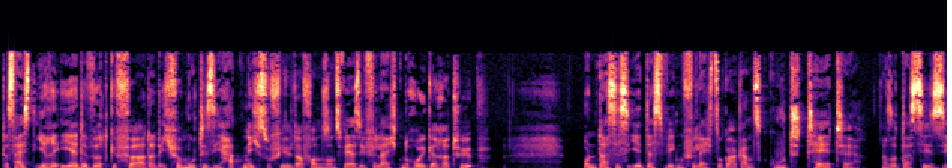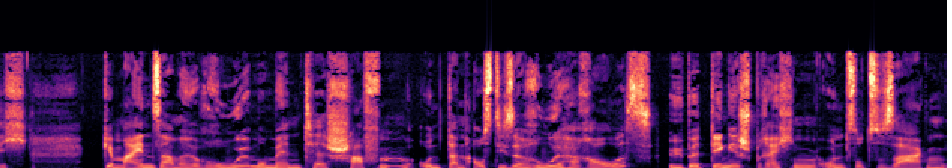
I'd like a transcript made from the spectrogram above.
Das heißt, ihre Erde wird gefördert. Ich vermute, sie hat nicht so viel davon, sonst wäre sie vielleicht ein ruhigerer Typ und dass es ihr deswegen vielleicht sogar ganz gut täte. Also dass sie sich gemeinsame Ruhemomente schaffen und dann aus dieser Ruhe heraus über Dinge sprechen und sozusagen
